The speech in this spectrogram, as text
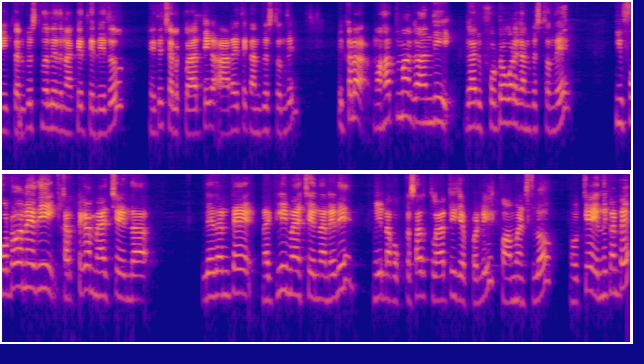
మీకు కనిపిస్తుందో లేదో నాకైతే తెలియదు అయితే చాలా క్లారిటీగా ఆర్ అయితే కనిపిస్తుంది. ఇక్కడ మహాత్మా గాంధీ గారి ఫోటో కూడా కనిపిస్తుంది. ఈ ఫోటో అనేది కరెక్ట్గా మ్యాచ్ అయిందా? లేదంటే నకిలీ మ్యాచ్ అయిందా అనేది మీరు నాకు ఒక్కసారి క్లారిటీ చెప్పండి కామెంట్స్లో. ఓకే? ఎందుకంటే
